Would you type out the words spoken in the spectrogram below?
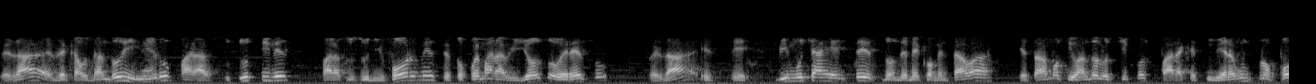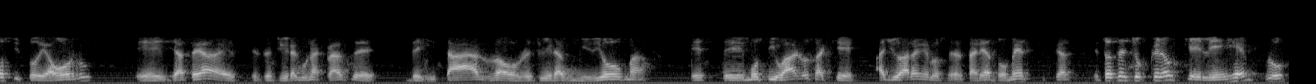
¿verdad? Recaudando dinero para sus útiles, para sus uniformes, eso fue maravilloso ver eso ¿verdad? Este, vi mucha gente donde me comentaba que estaba motivando a los chicos para que tuvieran un propósito de ahorro, eh, ya sea este, recibir alguna clase de, guitarra o recibir algún idioma, este, motivarlos a que ayudaran en las tareas domésticas. Entonces yo creo que el ejemplo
